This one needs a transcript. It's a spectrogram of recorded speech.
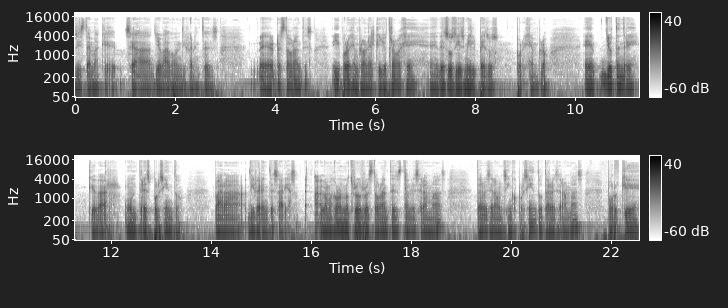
sistema que se ha llevado en diferentes eh, restaurantes. Y por ejemplo, en el que yo trabajé, eh, de esos 10 mil pesos, por ejemplo, yo tendré que dar un 3% para diferentes áreas. A lo mejor en otros restaurantes tal vez será más, tal vez será un 5%, tal vez será más, porque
